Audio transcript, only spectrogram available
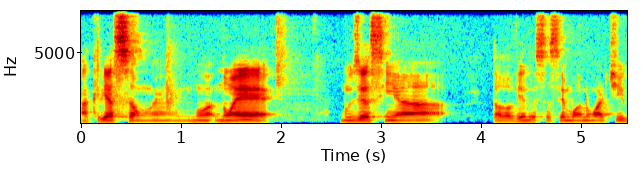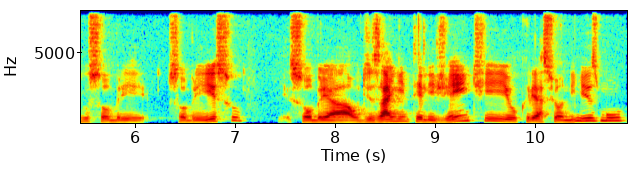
a, criação. Né? Não, não, é, vamos dizer assim, estava vendo essa semana um artigo sobre, sobre isso, sobre a, o design inteligente e o criacionismo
